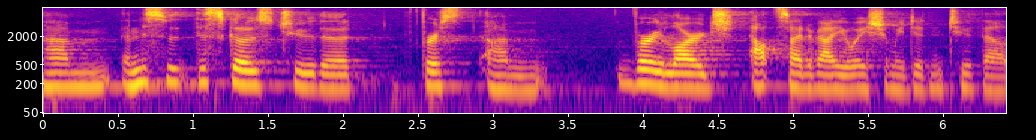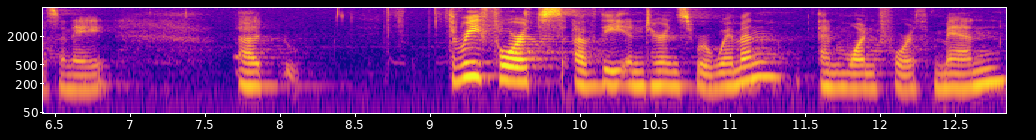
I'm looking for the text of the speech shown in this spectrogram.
um, and this, this goes to the first um, very large outside evaluation we did in 2008. Uh, three fourths of the interns were women and one fourth men.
